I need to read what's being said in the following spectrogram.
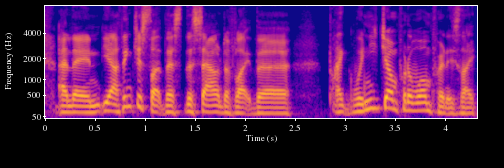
and then yeah, I think just like this, the sound of like the like when you jump on a Wumpa and it's like.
